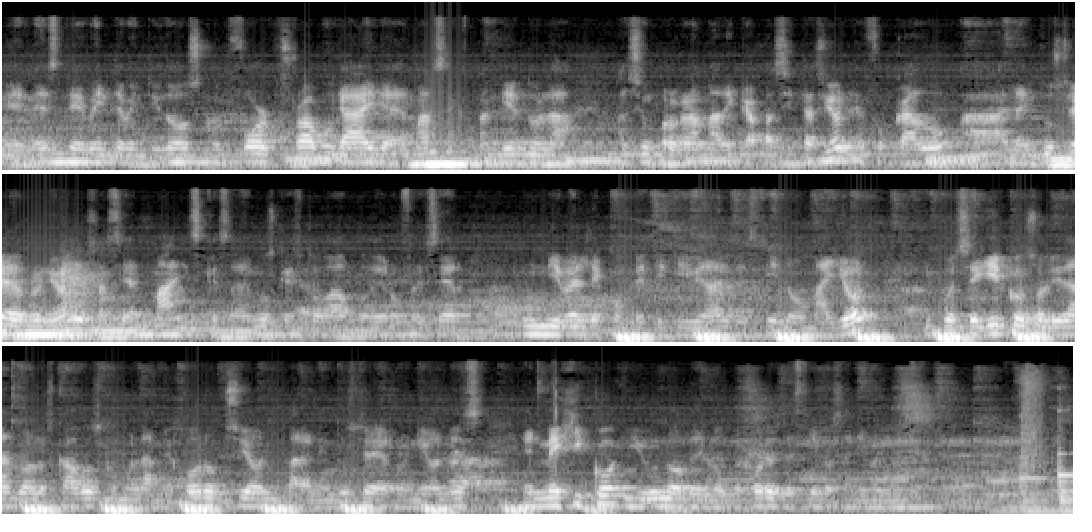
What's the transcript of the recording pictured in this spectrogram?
en este 2022 con Forbes Travel Guide y además expandiéndola hacia un programa de capacitación enfocado a la industria de reuniones, hacia el MICE, que sabemos que esto va a poder ofrecer un nivel de competitividad del destino mayor y pues seguir consolidando a Los Cabos como la mejor opción para la industria de reuniones en México y uno de los mejores destinos a nivel mundial.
